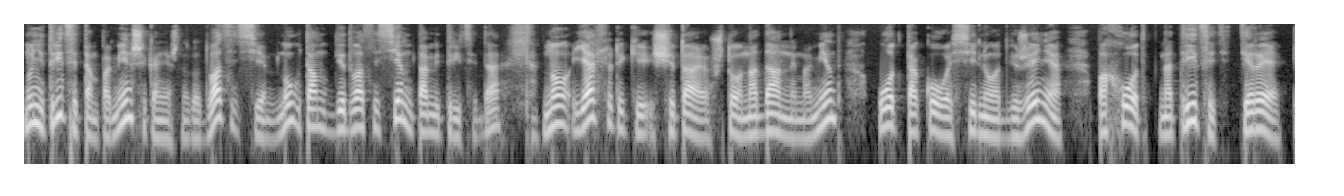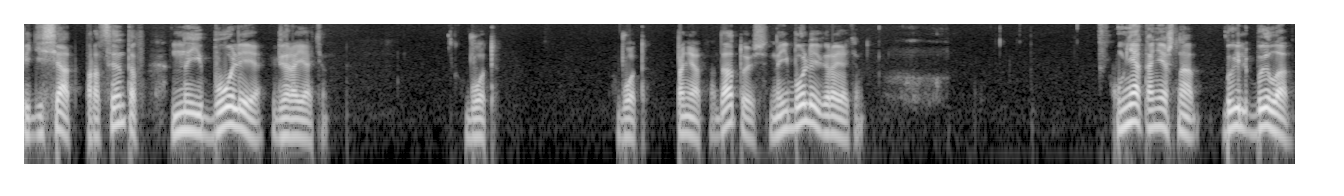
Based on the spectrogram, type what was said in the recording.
Ну, не 30, там поменьше, конечно, то 27. Ну, там где 27, там и 30, да. Но я все-таки считаю, что на данный момент от такого сильного движения поход на 30-50% наиболее вероятен. Вот. Вот. Понятно, да? То есть наиболее вероятен. У меня, конечно, был, было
